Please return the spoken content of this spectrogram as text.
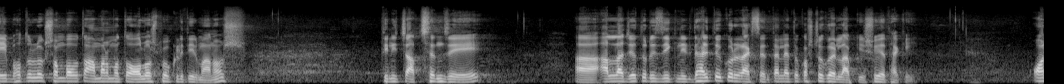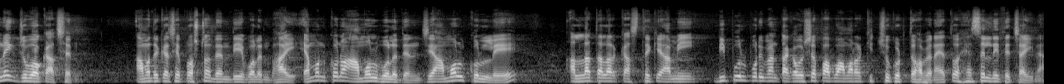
এই ভদ্রলোক সম্ভবত আমার মতো অলস প্রকৃতির মানুষ। তিনি চাচ্ছেন যে আল্লাহ যেহেতু রিজিক নির্ধারিত করে রাখছেন, তাহলে এত কষ্ট করে লাভ কি? শুয়ে থাকি। অনেক যুবক আছেন, আমাদের কাছে প্রশ্ন দেন, দিয়ে বলেন, ভাই, এমন কোনো আমল বলে দেন যে আমল করলে আল্লাহ তালার কাছ থেকে আমি বিপুল পরিমাণ টাকা পয়সা পাবো, আমার আর কিচ্ছু করতে হবে না, এত হ্যাসেল নিতে চাই না।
